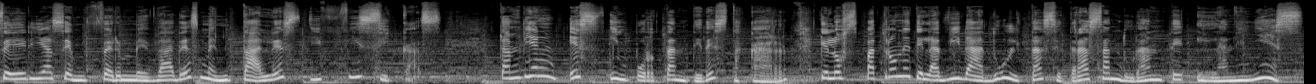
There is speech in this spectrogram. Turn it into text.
serias enfermedades mentales y físicas. También es importante destacar que los patrones de la vida adulta se trazan durante la niñez.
